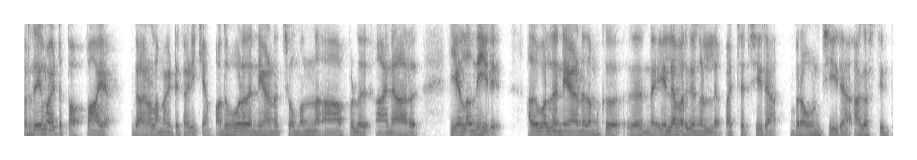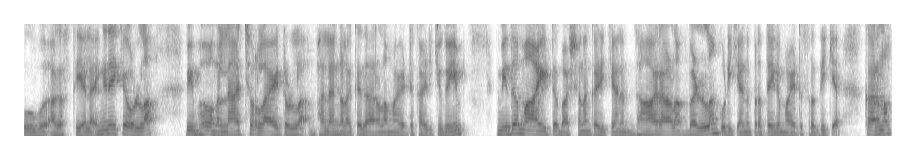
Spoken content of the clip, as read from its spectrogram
പ്രത്യേകമായിട്ട് പപ്പായ ധാരാളമായിട്ട് കഴിക്കാം. അതുപോലെ തന്നെയാണ് ചുമന്ന ആപ്പിൾ അനാറ് ഇളനീര്. അതുപോലെ തന്നെയാണ് നമുക്ക് ഇലവർഗങ്ങളിൽ പച്ചച്ചീര ബ്രൗൺ ചീര അഗസ്തിപ്പൂവ് അഗസ്തിയില ഇങ്ങനെയൊക്കെയുള്ള വിഭവങ്ങൾ നാച്ചുറലായിട്ടുള്ള ഫലങ്ങളൊക്കെ ധാരാളമായിട്ട് കഴിക്കുകയും മിതമായിട്ട് ഭക്ഷണം കഴിക്കാനും ധാരാളം വെള്ളം കുടിക്കാനും പ്രത്യേകമായിട്ട് ശ്രദ്ധിക്കുക. കാരണം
